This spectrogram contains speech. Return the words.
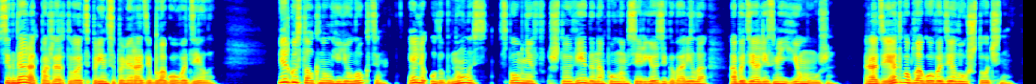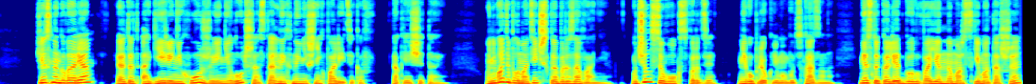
Всегда рад пожертвовать принципами ради благого дела. Вергус толкнул ее локтем. Элли улыбнулась, вспомнив, что Вида на полном серьезе говорила об идеализме ее мужа. Ради этого благого дела уж точно. Честно говоря, этот Агири не хуже и не лучше остальных нынешних политиков, так я считаю. У него дипломатическое образование. Учился в Оксфорде. Не в упрек ему будь сказано. Несколько лет был военно-морским атташе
